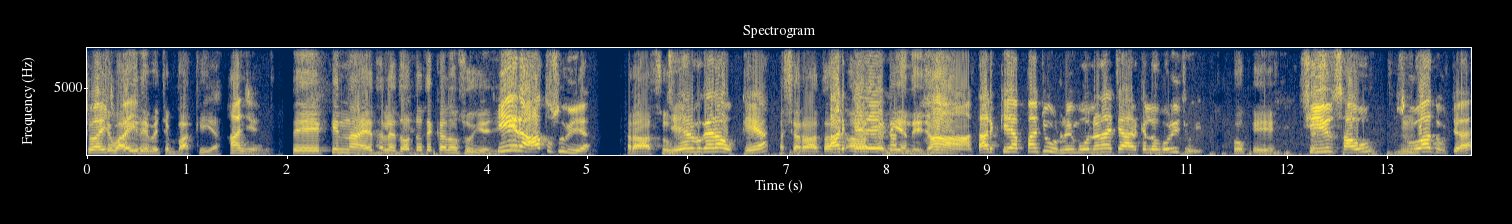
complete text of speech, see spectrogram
ਚਵਾਈ ਦੇ ਵਿੱਚ ਬਾਕੀ ਆ। ਹਾਂਜੀ। ਤੇ ਕਿੰਨਾ ਇਹ ਥੱਲੇ ਦੁੱਧ ਤੇ ਕਦੋਂ ਸੂਈ ਹੈ ਜੀ? ਇਹ ਰਾਤ ਸੂਈ ਆ। ਰਾਤ ਸੂ ਜੇਰ ਵਗੈਰਾ ਓਕੇ ਆ। ਅੱਛਾ ਰਾਤ ਤੜਕੇ ਕੱਢੀ ਜਾਂਦੀ ਦੇ ਜਾ ਹਾਂ ਤੜਕੇ ਆਪਾਂ ਝੂਠ ਨਹੀਂ ਬੋਲਣਾ 4 ਕਿਲੋ ਗੋਲੀ ਚੂਈ ਓਕੇ। ਸ਼ੀਲ ਸਾਊ ਸੂਆ ਦੂਜਾ।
